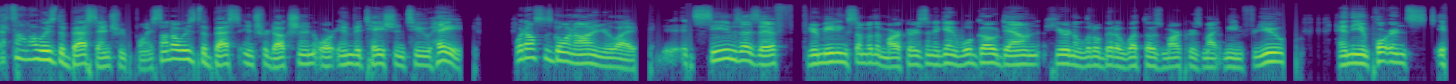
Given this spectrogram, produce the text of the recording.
That's not always the best entry point. It's not always the best introduction or invitation to, hey, what else is going on in your life? It seems as if you're meeting some of the markers. And again, we'll go down here in a little bit of what those markers might mean for you and the importance if,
